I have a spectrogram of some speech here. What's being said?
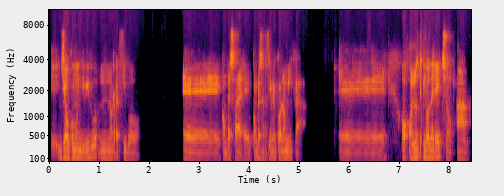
yo como individuo no recibo compensación económica o, no tengo derecho a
